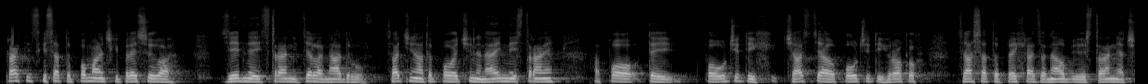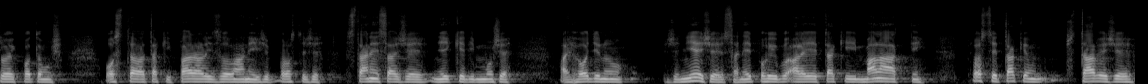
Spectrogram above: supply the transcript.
Prakticky sa to pomalečky presúva z jednej strany tela na druhú. Začína to poväčšine na jednej strane a po, tej, po určitých častiach, po určitých rokoch zasa to prechádza na obidve strany a človek potom už ostáva taký paralizovaný, že proste, že stane sa, že niekedy môže aj hodinu, že nie, že sa nepohybuje, ale je taký malátny. Proste v takom stave, že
